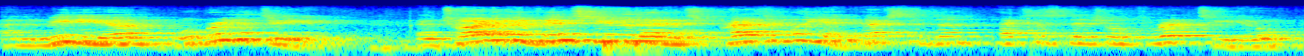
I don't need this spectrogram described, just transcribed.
and the media will bring it to you and try to convince you that it's practically an existential threat to you,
